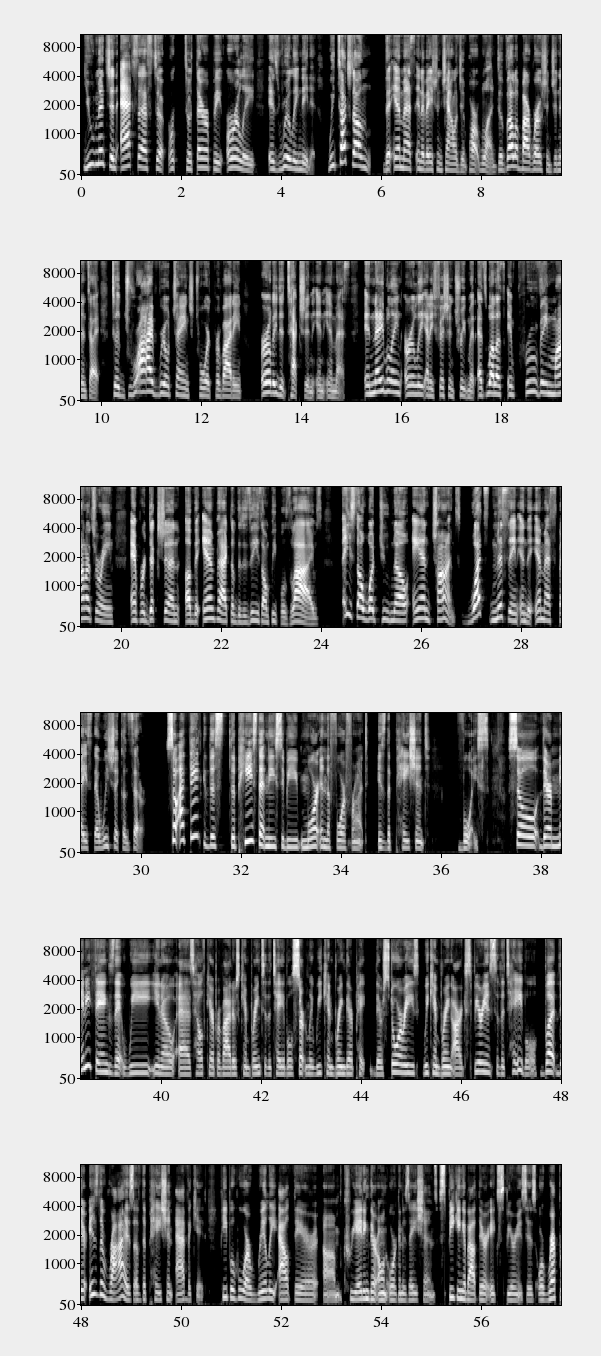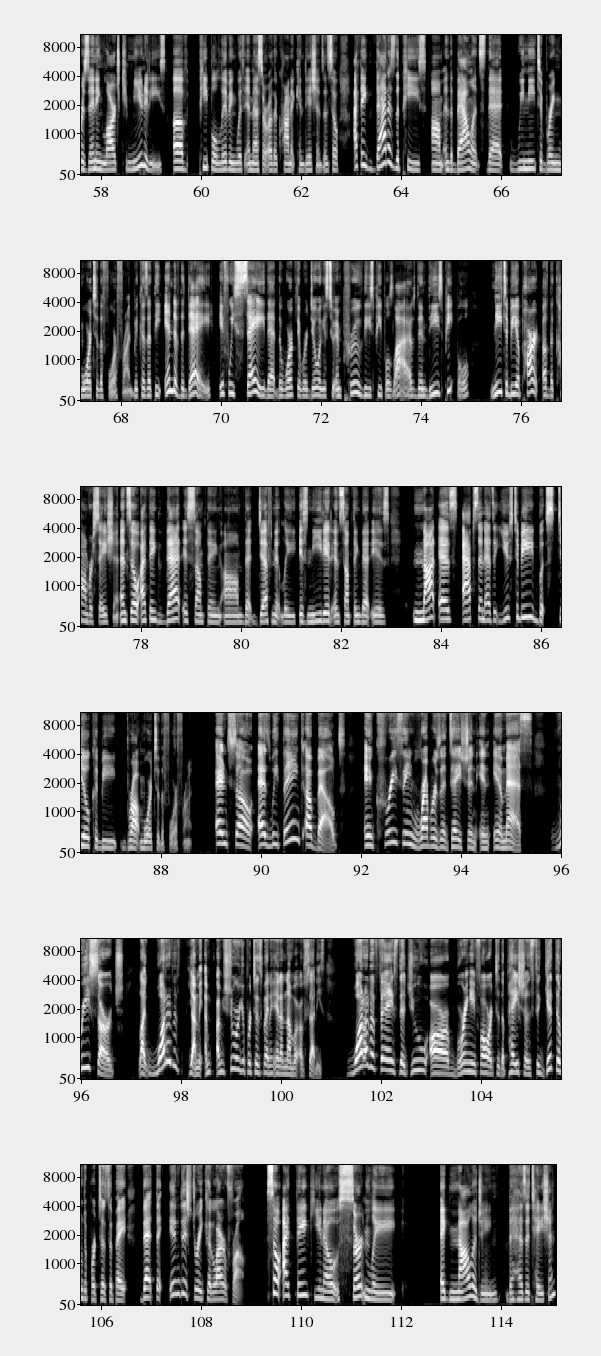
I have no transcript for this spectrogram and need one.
You mentioned access to, to therapy early is really needed. We touched on the MS Innovation Challenge in Part 1, developed by Roche and Genentech to drive real change towards providing early detection in MS, enabling early and efficient treatment, as well as improving monitoring and prediction of the impact of the disease on people's lives based on what you know and CHIMES. What's missing in the MS space that we should consider? So I think this the piece that needs to be more in the forefront is the patient voice. So there are many things that we, you know, as healthcare providers can bring to the table. Certainly we can bring their pa- their stories, we can bring our experience to the table, but there is the rise of the patient advocate, people who are really out there um, creating their own organizations, speaking about their experiences or representing large communities of people living with MS or other chronic conditions. And so I think that is the piece um, and the balance that we need to bring more to the forefront because at the end of the day, if we say that the work that we're doing is to improve these people's lives, then these people need to be a part of the conversation. And so I think that is something um, that definitely is needed and something that is not as absent as it used to be, but still could be brought more to the forefront. And so, as we think about increasing representation in MS, research Like, what are the, yeah, I mean, I'm, I'm sure you're participating in a number of studies. What are the things that you are bringing forward to the patients to get them to participate that the industry could learn from? So I think, you know, certainly acknowledging the hesitation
